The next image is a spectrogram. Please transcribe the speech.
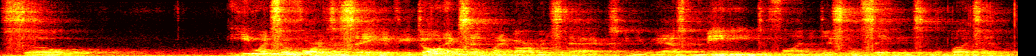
So he went so far as to say, if you don't accept my garbage tax and you ask me to find additional savings in the budget,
